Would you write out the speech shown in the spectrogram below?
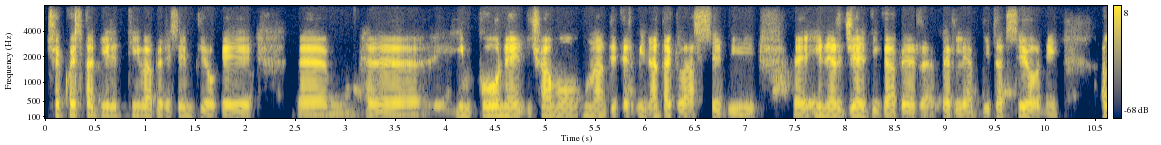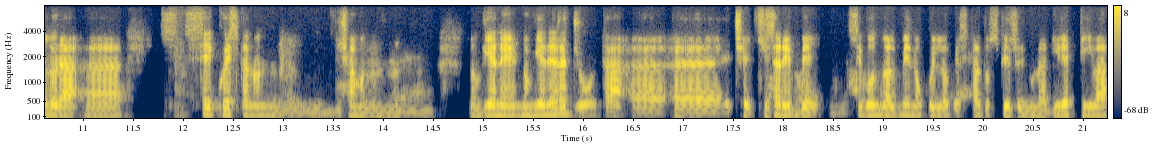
c'è questa direttiva, per esempio, che eh, eh, impone diciamo, una determinata classe di, eh, energetica per, per, le abitazioni. Allora, eh, se questa non, diciamo, non, non, viene, non viene, raggiunta, eh, eh, ci sarebbe, secondo almeno quello che è stato speso in una direttiva,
